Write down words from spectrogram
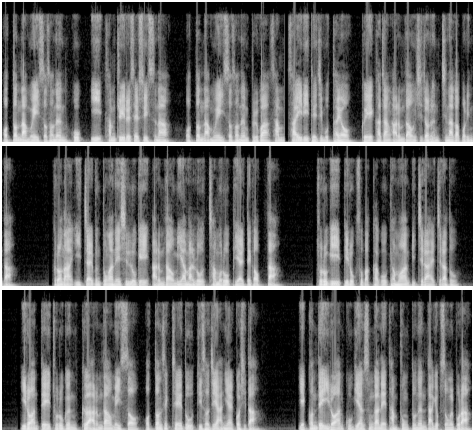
어떤 나무에 있어서는 혹 2, 3주일을 셀 수 있으나 어떤 나무에 있어서는 불과 3, 4일이 되지 못하여 그의 가장 아름다운 시절은 지나가 버린다. 그러나 이 짧은 동안의 실록의 아름다움이야말로 참으로 비할 데가 없다. 초록이 비록 소박하고 겸허한 빛이라 할지라도 이러한 때의 초록은 그 아름다움에 있어 어떤 색채에도 뒤서지 아니할 것이다. 예컨대 이러한 고귀한 순간의 단풍 또는 낙엽송을 보라.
